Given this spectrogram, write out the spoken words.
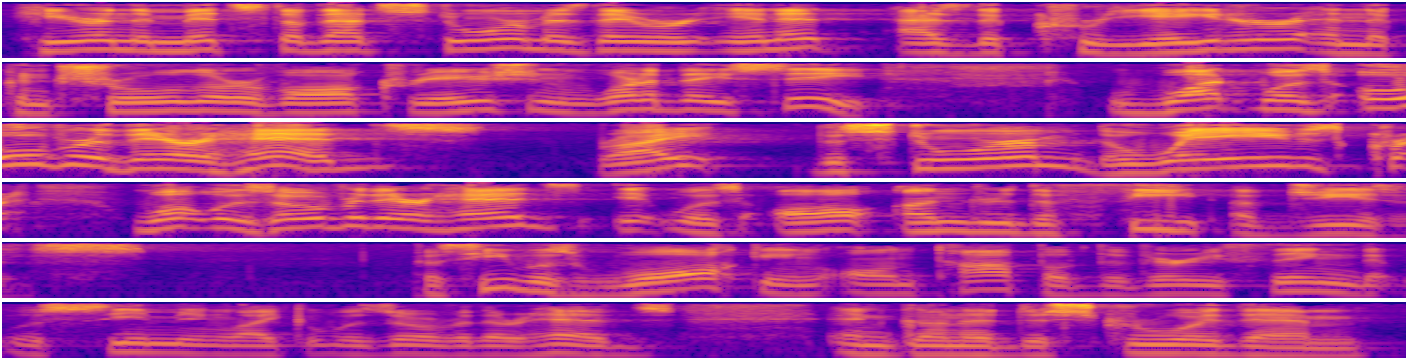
here in the midst of that storm, as they were in it, as the creator and the controller of all creation, what did they see? What was over their heads, right? The storm, the waves, what was over their heads, it was all under the feet of Jesus. Because he was walking on top of the very thing that was seeming like it was over their heads and going to destroy them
